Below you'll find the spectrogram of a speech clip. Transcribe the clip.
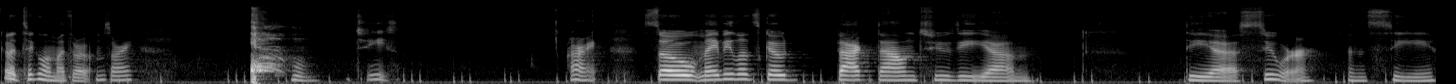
got a tickle in my throat. I'm sorry. Jeez. Alright. So maybe let's go back down to the um, the uh, sewer and see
